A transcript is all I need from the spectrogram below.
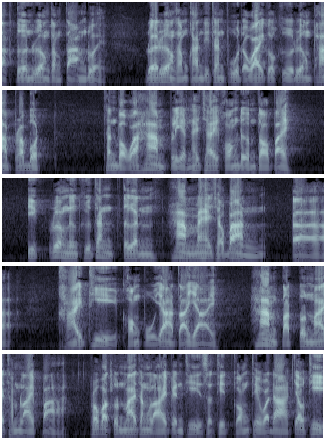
ตักเตือนเรื่องต่างๆด้วย โดยเรื่องสำคัญที่ท่านพูดเอาไว้ก็คือเรื่องภาพพระบท ท่านบอกว่าห้ามเปลี่ยนให้ใช้ของเดิมต่อไป อีกเรื่องหนึ่งคือท่านเตือนห้ามไม่ให้ชาวบ้านขายที่ของปู่ย่าตายาย ห้ามตัดต้นไม้ทำลายป่า เพราะว่าต้นไม้ทั้งหลายเป็นที่สถิตของเทวดาเจ้าที่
